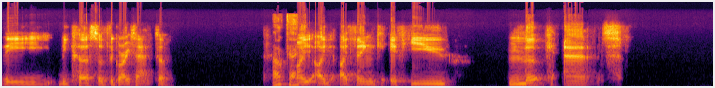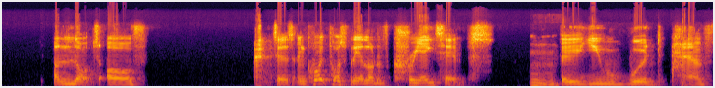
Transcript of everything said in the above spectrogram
the the curse of the great actor. Okay. I, I, I think if you look at a lot of actors and quite possibly a lot of creatives Mm. who you would have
